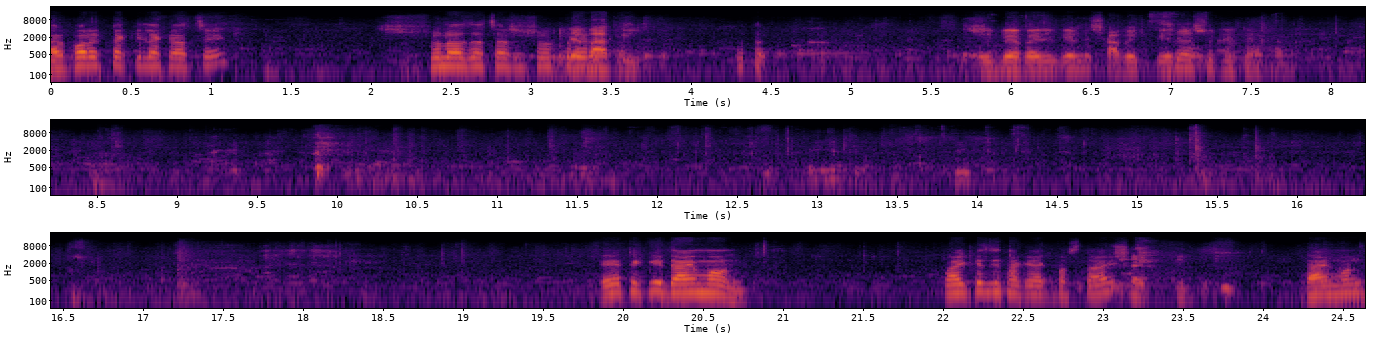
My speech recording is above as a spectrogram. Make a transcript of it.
আর পরেরটা কি লেখা আছে? ষোলো হাজার চারশো সত্তর বাকি। ওই ব্যাপারী গেলে সাবেক। ছিয়াষট্টি টাকা। এটা কি ডায়মন্ড? কয় কেজি থাকে এক বস্তায়? ডায়মন্ড?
